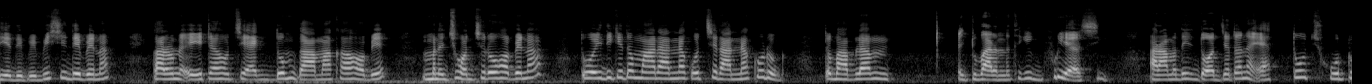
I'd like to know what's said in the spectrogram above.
দিয়ে দেবে, বেশি দেবে না। কারণ এটা হচ্ছে একদম গা মাখা হবে মানে ঝরঝরও হবে না। তো ওইদিকে তো মা রান্না করছে, রান্না করুক। তো ভাবলাম একটু বারান্দা থেকে ঘুরে আসি। আর আমাদের দরজাটা না এত ছোট,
